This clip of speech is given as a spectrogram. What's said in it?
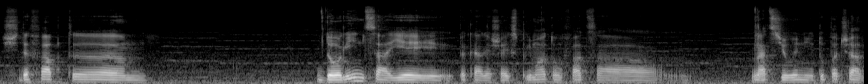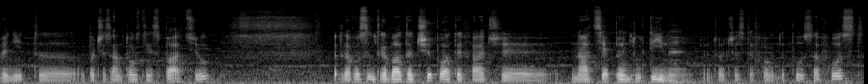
și de fapt uh, dorința ei pe care și-a exprimat-o în fața națiunii după ce a venit, uh, după ce s-a întors din spațiu, pentru că a fost întrebată ce poate face nația pentru tine, pentru acest efort depus, a fost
